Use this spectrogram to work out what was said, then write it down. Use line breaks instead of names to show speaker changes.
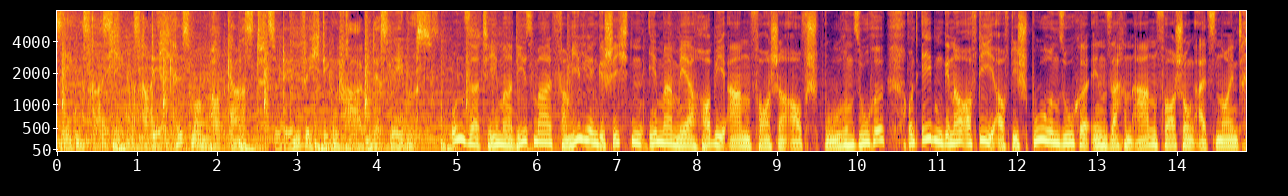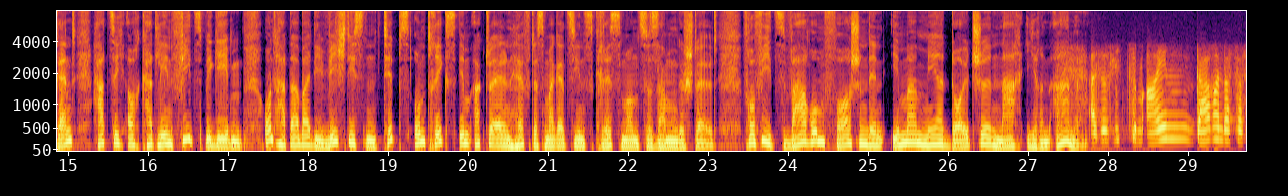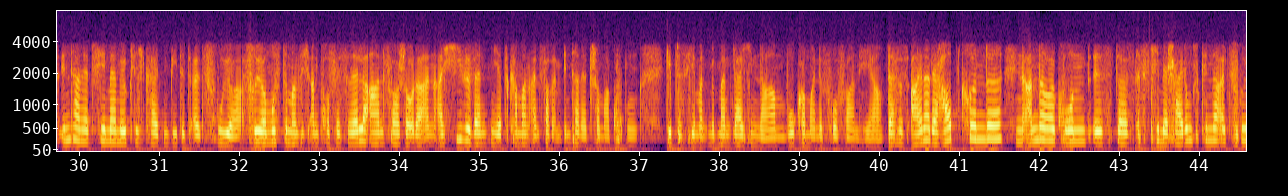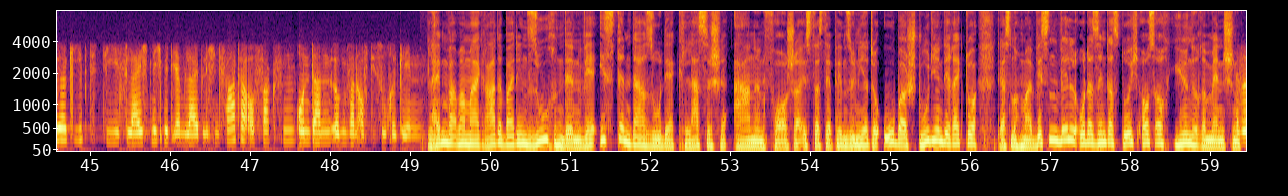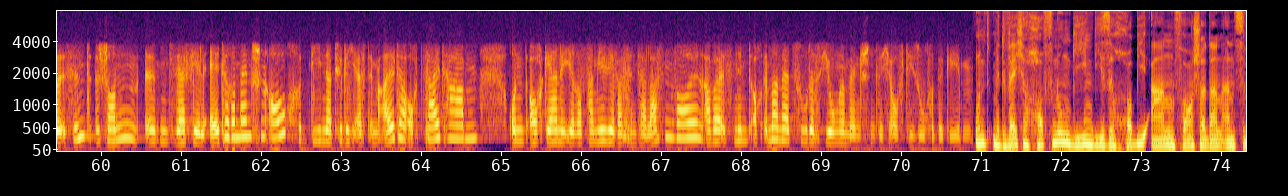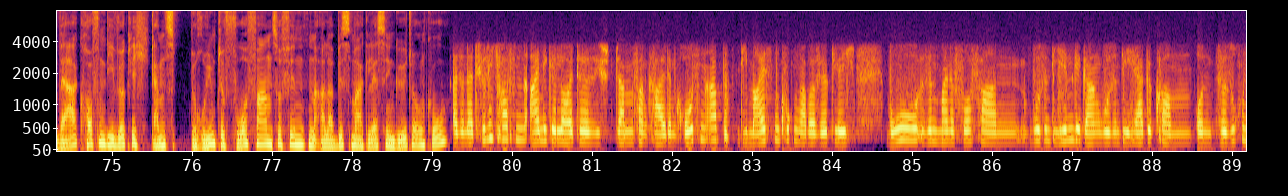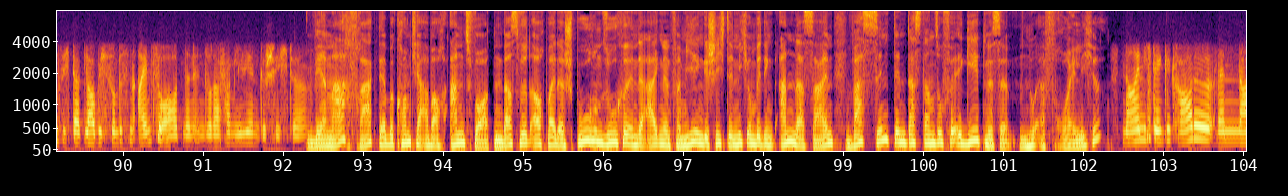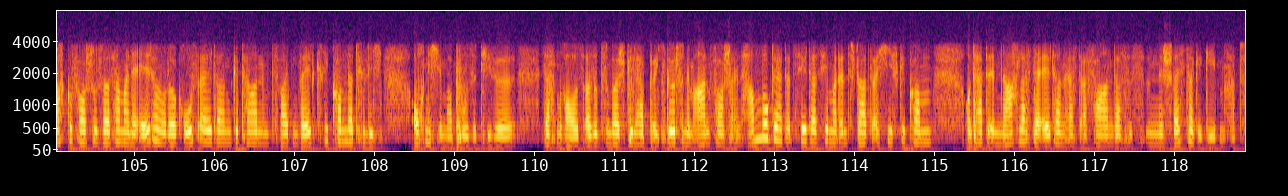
Segensreich. Segensreich. Der Chrismon Podcast zu den wichtigen Fragen des Lebens.
Unser Thema diesmal Familiengeschichten, immer mehr Hobbyahnenforscher auf Spurensuche und eben genau auf die, auf die Spurensuche in Sachen Ahnenforschung als neuen Trend hat sich auch Kathleen Fietz begeben und hat dabei die wichtigsten Tipps und Tricks im aktuellen Heft des Magazins Chrismon zusammengestellt. Frau Fietz, warum forschen denn immer mehr Deutsche nach ihren Ahnen?
Also es liegt zum einen daran, dass das Internet viel mehr Möglichkeiten bietet als früher. Früher musste man sich an professionelle Ahnenforscher oder an Archive wenden. Jetzt kann man einfach im Internet schon mal gucken, gibt es jemand mit meinem gleichen Namen? Wo kommen meine Vorfahren her? Das ist einer der Hauptgründe. Ein anderer Grund ist, dass es viel mehr Scheidungskinder als früher gibt, die vielleicht nicht mit ihrem leiblichen Vater aufwachsen und dann irgendwann auf die Suche gehen.
Bleiben wir aber mal gerade bei den Suchenden. Wer ist denn da so der klassische Ahnenforscher? Ist das der pensionierte Oberstudiendirektor, der es nochmal wissen will, oder sind das durchaus auch jüngere Menschen?
Also sind schon ähm, sehr viel ältere Menschen auch, die natürlich erst im Alter auch Zeit haben und auch gerne ihrer Familie was hinterlassen wollen, aber es nimmt auch immer mehr zu, dass junge Menschen sich auf die Suche begeben.
Und mit welcher Hoffnung gehen diese Hobby-Ahnenforscher dann ans Werk? Hoffen die wirklich ganz berühmte Vorfahren zu finden, à la Bismarck, Lessing, Goethe und Co.?
Also natürlich hoffen einige Leute, sie stammen von Karl dem Großen ab. Die meisten gucken aber wirklich, wo sind meine Vorfahren, wo sind die hingegangen, wo sind die hergekommen und versuchen sich da, glaube ich, so ein bisschen einzuordnen in so einer Familiengeschichte.
Wer nachfragt, der bekommt ja aber auch Antworten. Das wird auch bei der Spurensuche in der eigenen Familiengeschichte nicht unbedingt anders sein. Was sind denn das dann so für Ergebnisse? Nur erfreuliche?
Nein, ich denke gerade, wenn nachgeforscht wird, was haben meine Eltern oder Großeltern getan im Zweiten Weltkrieg, kommen natürlich auch nicht immer positive Sachen raus. Also zum Beispiel habe ich gehört von einem Ahnenforscher in Hamburg, der hat erzählt, dass jemand ins Staatsarchiv gekommen und hatte im Nachlass der Eltern erst erfahren, dass es eine Schwester gegeben hat.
